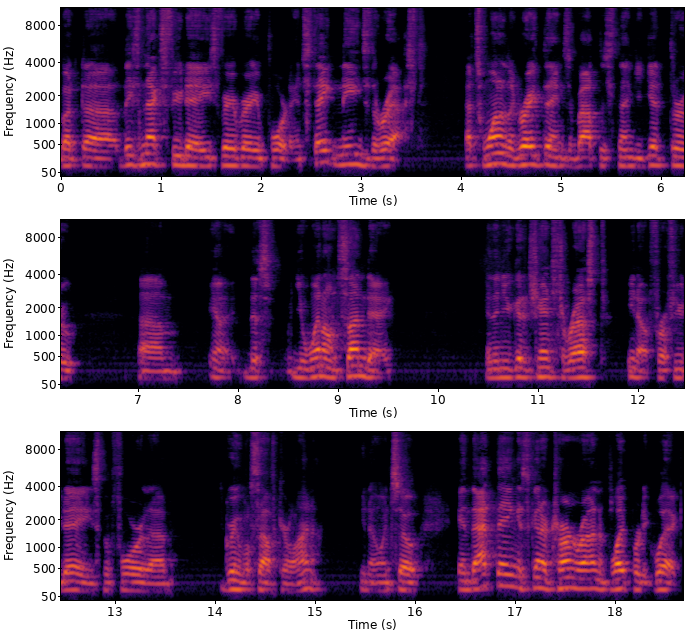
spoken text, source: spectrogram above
but uh, these next few days very very important and state needs the rest that's one of the great things about this thing you get through um, you know this you win on sunday and then you get a chance to rest you know for a few days before the greenville south carolina you know and so and that thing is going to turn around and play pretty quick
